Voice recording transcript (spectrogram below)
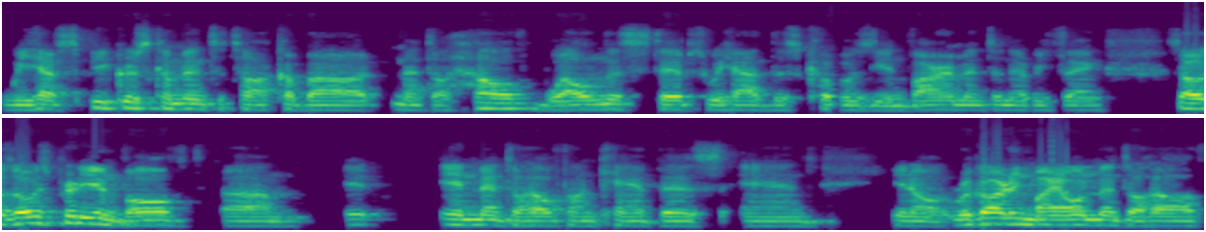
we have speakers come in to talk about mental health, wellness tips. We had this cozy environment and everything. So I was always pretty involved um, it, in mental health on campus. And, you know, regarding my own mental health,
